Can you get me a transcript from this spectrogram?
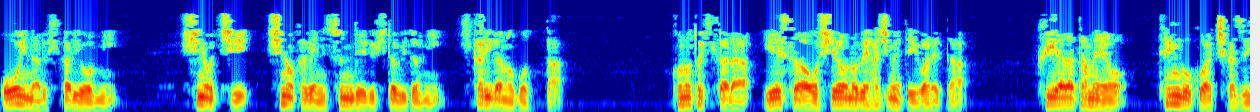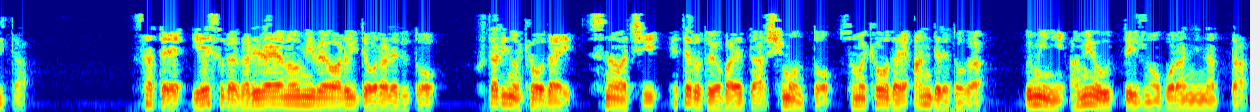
大いなる光を見、死の地、死の影に住んでいる人々に光が昇った。この時からイエスは教えを述べ始めて言われた。悔い改めよ、天国は近づいた。さて、イエスがガリラヤの海辺を歩いておられると、二人の兄弟、すなわちペテロと呼ばれたシモンとその兄弟アンデレトが海に網を打っているのをご覧になった。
